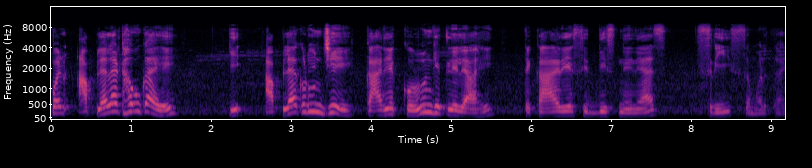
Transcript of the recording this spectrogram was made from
पण आपल्याला ठाऊक आहे की आपल्याकडून जे कार्य करून घेतलेले आहे ते कार्य सिद्धीस नेण्यास श्री समर्थ आहे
